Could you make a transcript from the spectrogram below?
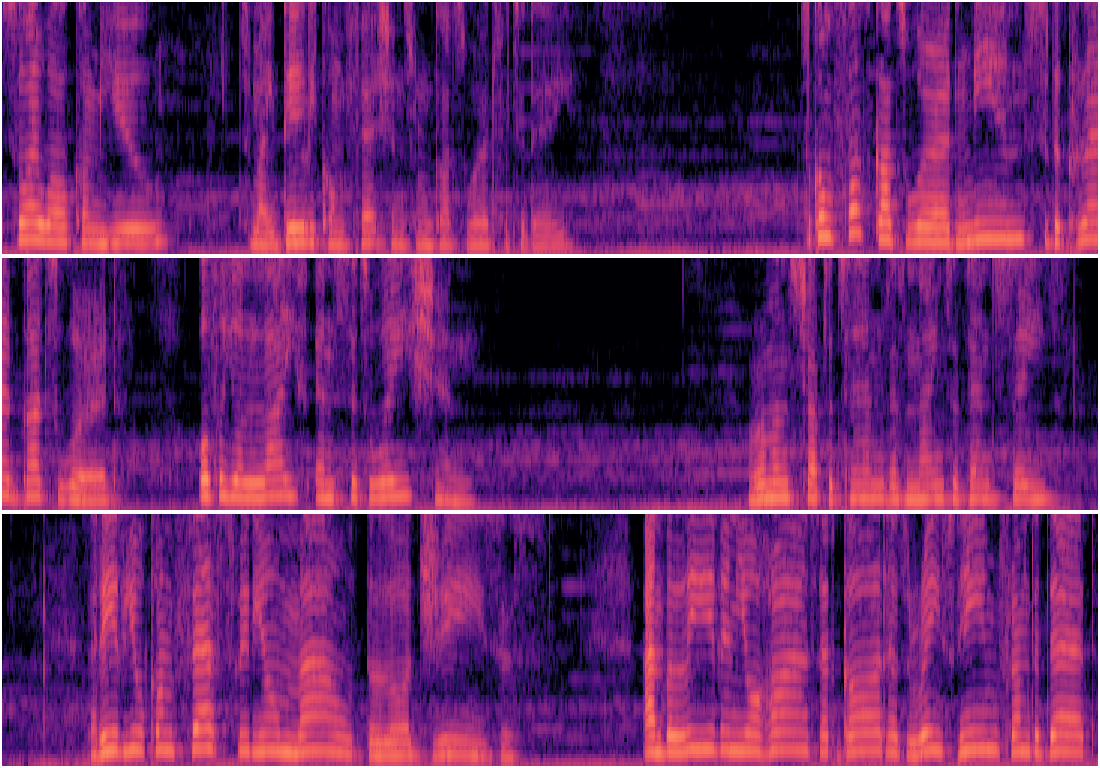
So I welcome you to my daily confessions from God's Word for today. To confess God's word means to declare God's word over your life and situation. Romans chapter 10, verse 9 to 10 says that if you confess with your mouth the Lord Jesus and believe in your heart that God has raised him from the dead,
